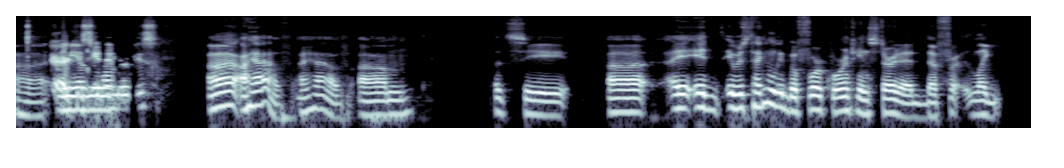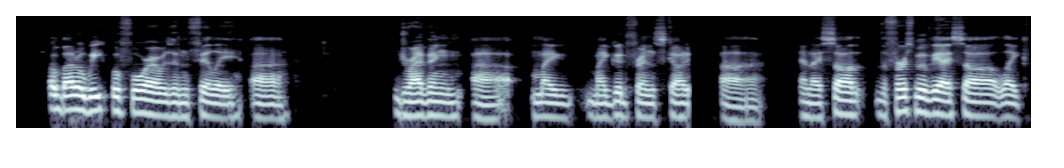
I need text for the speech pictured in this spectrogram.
Uh, Eric, any you seen other- any movies? Uh, I have, I have. Um, let's see. Uh, it it was technically before quarantine started. The fir- like about a week before I was in Philly. Uh, driving uh my my good friend Scotty. Uh, and I saw the first movie I saw like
